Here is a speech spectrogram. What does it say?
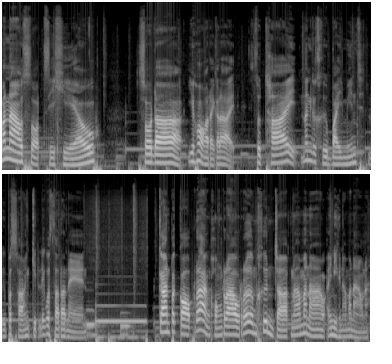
มะนาวสดสีเขียว โซดา ยี่ห้ออะไรก็ได้ สุดท้ายนั่นก็คือใบมิ้นท์หรือภาษาอังกฤษเรียกว่าสาราแหนนการประกอบร่างของเราเริ่มขึ้นจากน้ำมะนาว ไอ้นี่คือน้ำมะนาวนะ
